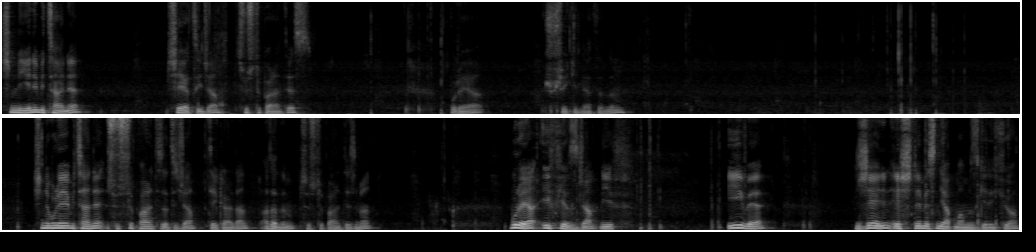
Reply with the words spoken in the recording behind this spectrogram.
Şimdi yeni bir tane şey atacağım. Süslü parantez. Buraya şu şekilde atadım. Şimdi buraya bir tane süslü parantez atacağım. Tekrardan atadım süslü parantezime. Buraya if yazacağım. If i ve j'nin eşitlemesini yapmamız gerekiyor.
